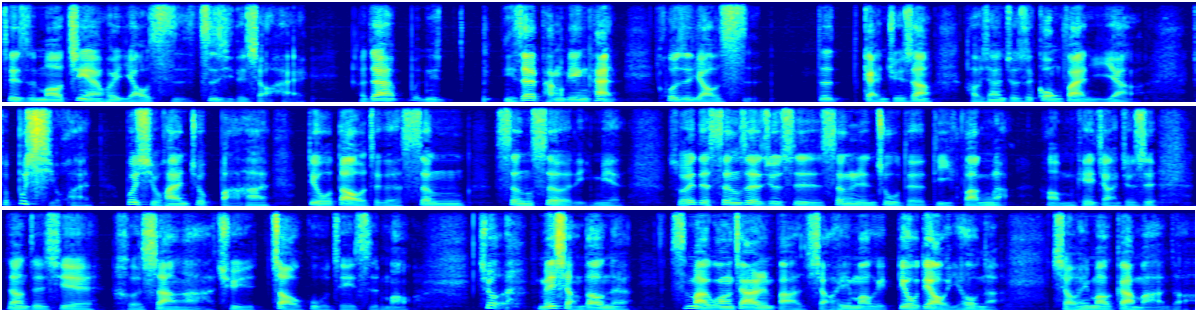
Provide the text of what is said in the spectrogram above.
这只猫竟然会咬死自己的小孩，啊，在你你在旁边看或是咬死，那感觉上好像就是共犯一样，就不喜欢。不喜欢就把它丢到这个僧僧舍里面。所谓的僧舍就是僧人住的地方了。好，我们可以讲就是让这些和尚啊去照顾这只猫。就没想到呢，司马光家人把小黑猫给丢掉以后呢，小黑猫干嘛呢？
